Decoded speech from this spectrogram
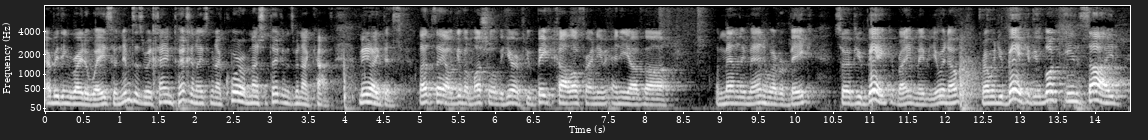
everything right away. So nimtzas rechaim techenos min akur masha techenos min akav. Meaning like this. Let's say I'll give a mushal over here. If you bake challah for any any of uh, the manly men whoever bake. So if you bake, right, maybe you would know, right? When you bake, if you look inside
